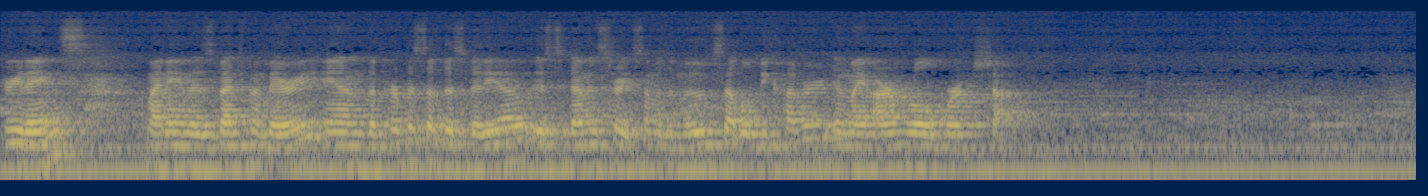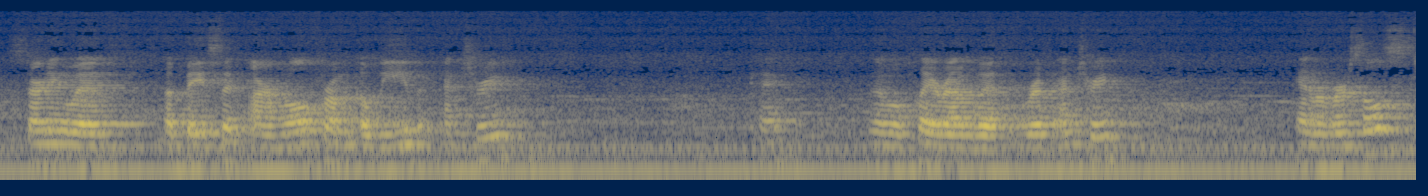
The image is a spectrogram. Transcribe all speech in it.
Greetings. My name is Benjamin Berry, and the purpose of this video is to demonstrate some of the moves that will be covered in my arm roll workshop. Starting with a basic arm roll from a weave entry. Okay. Then we'll play around with grip entry and reversals,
